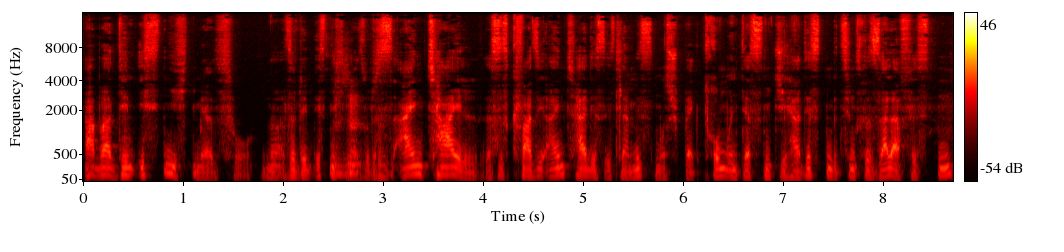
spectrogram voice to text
Aber dem ist nicht mehr so. Ne? Also dem ist nicht mhm. mehr so. Das ist ein Teil, das ist quasi ein Teil des Islamismus-Spektrum und das sind Dschihadisten bzw für Salafisten,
